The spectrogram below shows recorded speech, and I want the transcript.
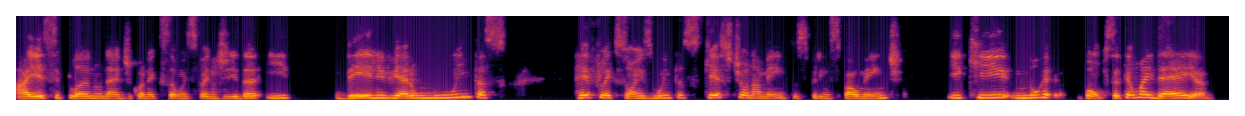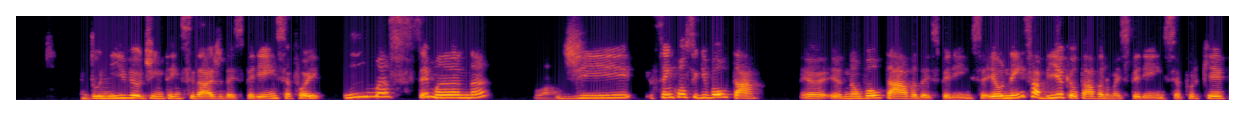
a esse plano né, de conexão expandida e dele vieram muitas reflexões, muitos questionamentos, principalmente, e que, no, bom, pra você ter uma ideia do nível de intensidade da experiência, foi uma semana Uau. de sem conseguir voltar eu, não voltava da experiência. Eu nem sabia que eu estava numa experiência, porque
